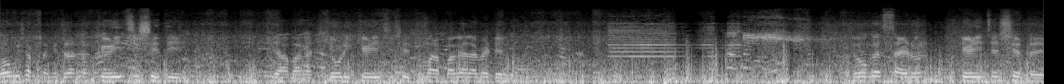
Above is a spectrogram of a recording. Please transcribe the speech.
बघू शकता मित्रांनो केळीची शेती. या भागात केवढी केळीची शेती तुम्हाला बघायला भेटेल. दोघंच साईडून केळीचे शेत आहे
